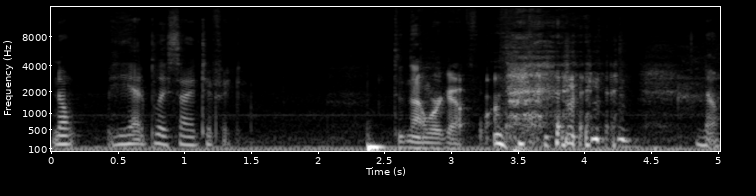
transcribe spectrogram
No, he had to play scientific. Did not work out for him. No.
